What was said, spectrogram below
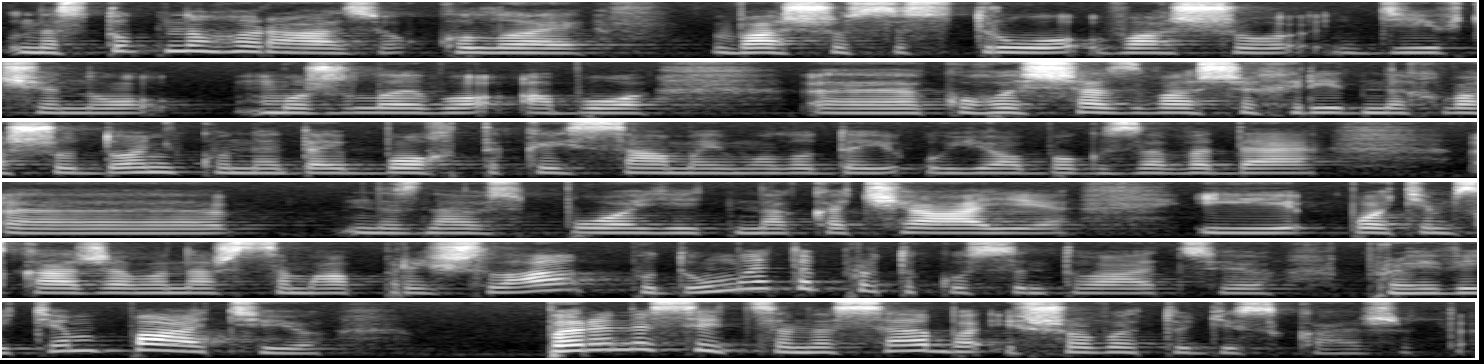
наступного разу, коли вашу сестру, вашу дівчину, можливо, або е, когось ще з ваших рідних, вашу доньку, не дай Бог, такий самий молодий уйобок заведе, е, не знаю, споїть, накачає і потім скаже, вона ж сама прийшла. Подумайте про таку ситуацію, проявіть емпатію, перенесіть це на себе, і що ви тоді скажете?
